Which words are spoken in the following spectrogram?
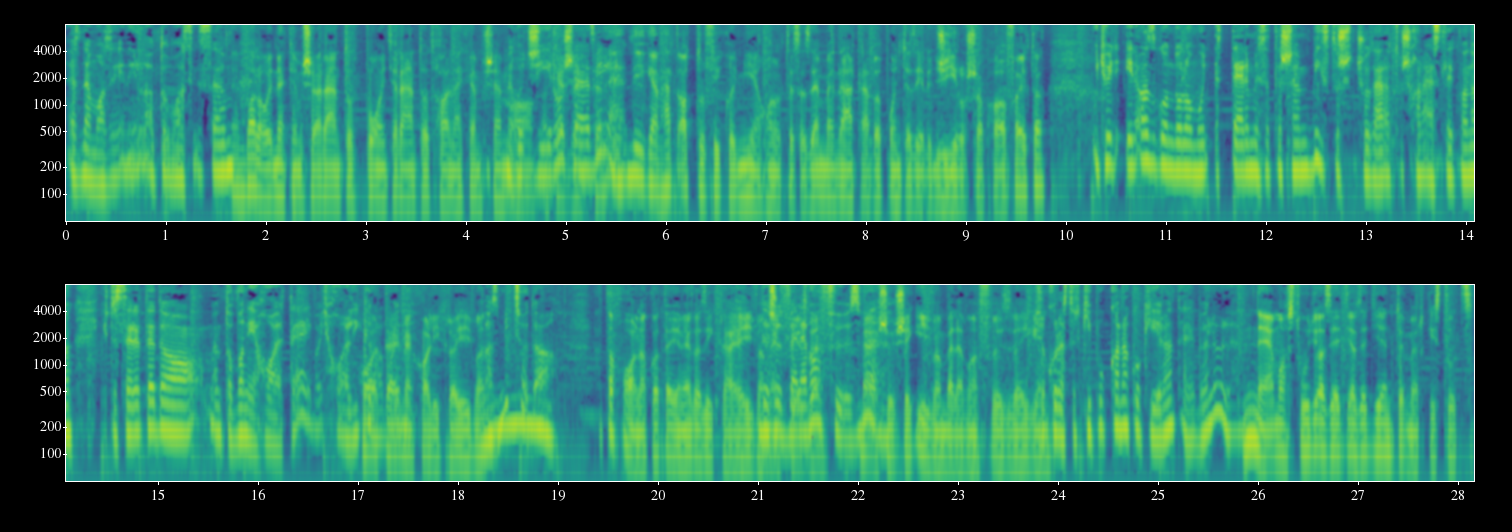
ez nem az én illatom, azt hiszem. Nem, valahogy nekem sem a rántott pontja, rántott hal nekem sem Meg a, hogy zsíros a elvileg? Igen, hát attól függ, hogy milyen halot tesz az ember, de általában a pontja azért egy zsírosabb halfajta. Úgyhogy én azt gondolom, hogy ez természetesen biztos, hogy csodálatos halászlék vannak, és te szereted a, nem tudom, van ilyen haltej, vagy halikra? Haltej vagy? meg halikra így van. Az micsoda? Hát a halnak a teje meg az ikrája így van De és bele van főzve? Belsőség, így van, bele van főzve, igen. És akkor azt, hogy kipukkan, akkor kijön tej belőle? Nem, azt úgy, az egy, az egy ilyen tömör kis tudsz.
